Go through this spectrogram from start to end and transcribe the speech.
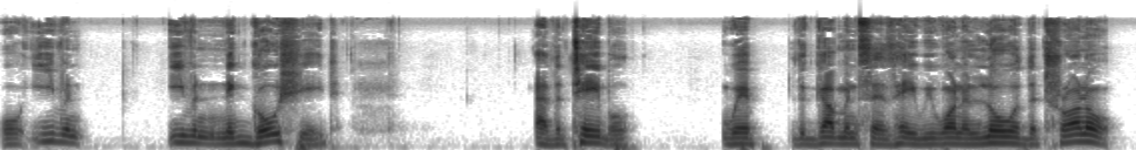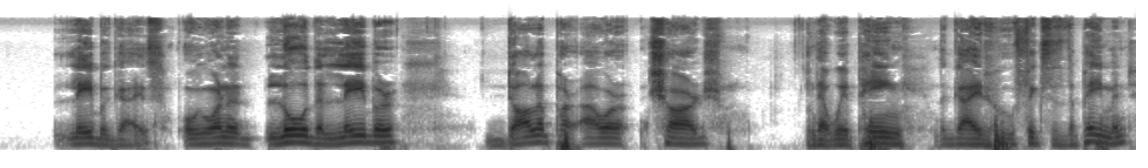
or even even negotiate at the table where the government says, hey, we want to lower the Toronto labor guys, or we want to lower the labor dollar per hour charge that we're paying the guy who fixes the payment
